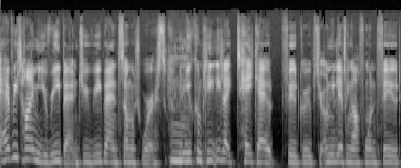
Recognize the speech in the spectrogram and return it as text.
every time you rebound, you rebound so much worse. When mm. you completely like take out food groups, you're only living off one food.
